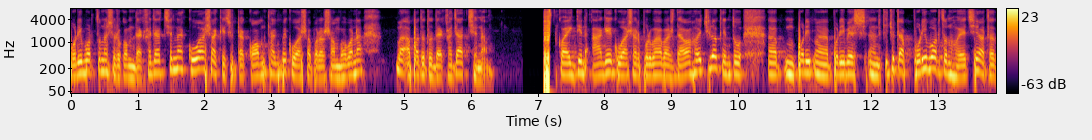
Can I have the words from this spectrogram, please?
পরিবর্তনও সেরকম দেখা যাচ্ছে না। কুয়াশা কিছুটা কম থাকবে। কুয়াশা পড়ার সম্ভাবনা আপাতত দেখা যাচ্ছে না। কয়েকদিন আগে কুয়াশার পূর্বাভাস দেওয়া হয়েছিল, কিন্তু পরি- পরিবেশ কিছুটা পরিবর্তন হয়েছে, অর্থাৎ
